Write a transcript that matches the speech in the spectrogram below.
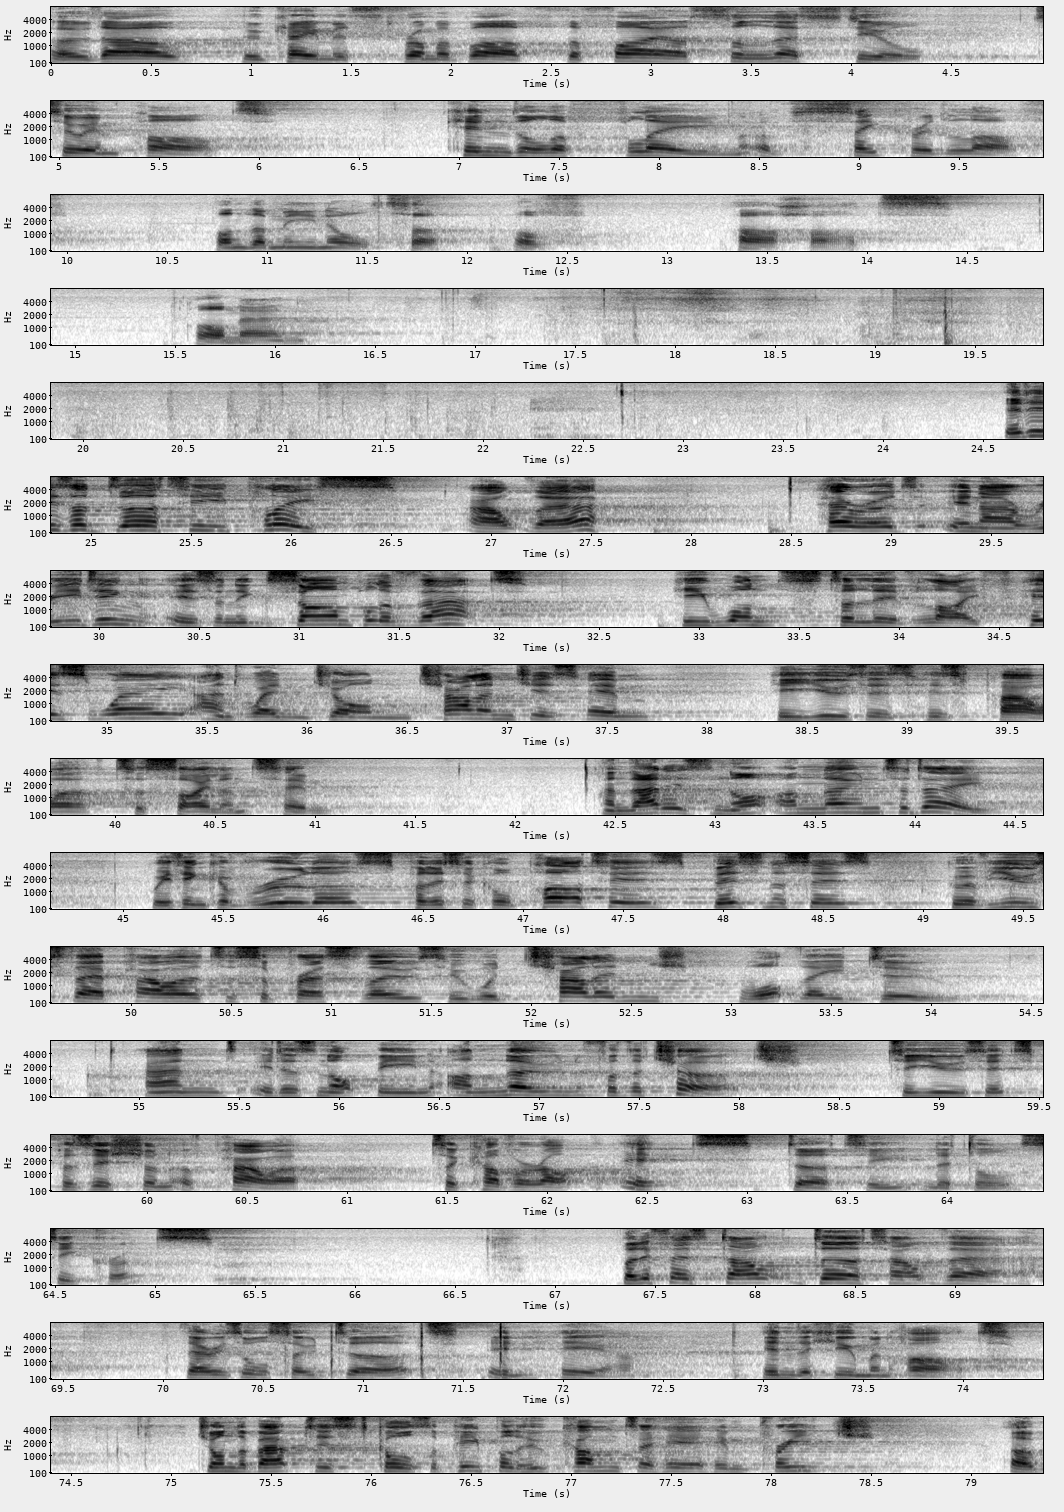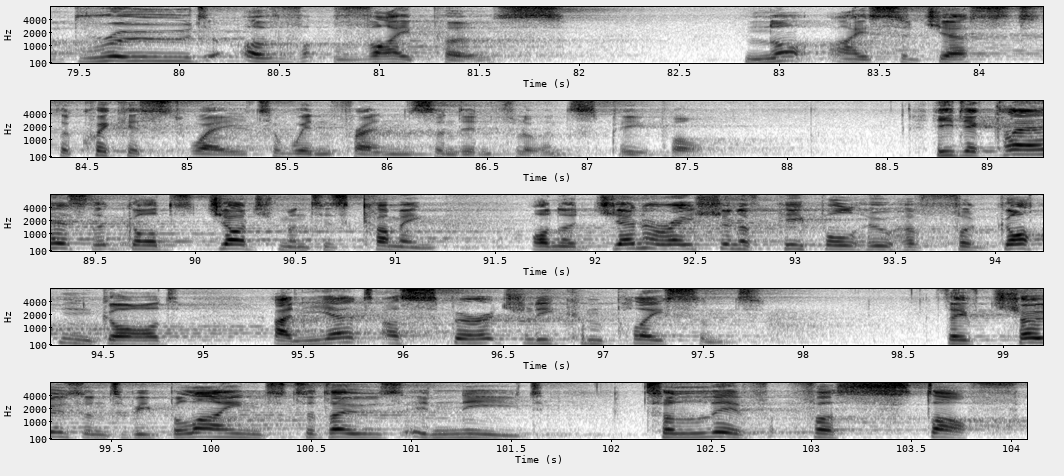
O thou who camest from above, the fire celestial to impart, kindle a flame of sacred love on the mean altar of our hearts. Amen. It is a dirty place out there. Herod, in our reading, is an example of that. He wants to live life his way, and when John challenges him, he uses his power to silence him. And that is not unknown today. We think of rulers, political parties, businesses who have used their power to suppress those who would challenge what they do. And it has not been unknown for the church to use its position of power to cover up its dirty little secrets. But if there's dirt out there, there is also dirt in here, in the human heart. John the Baptist calls the people who come to hear him preach a brood of vipers. Not, I suggest, the quickest way to win friends and influence people. He declares that God's judgment is coming on a generation of people who have forgotten God and yet are spiritually complacent. They've chosen to be blind to those in need, to live for stuff.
